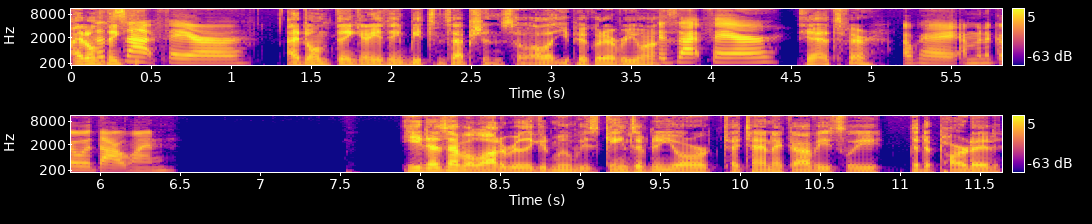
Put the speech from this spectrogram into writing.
I don't that's think not fair. I don't think anything beats Inception, so I'll let you pick whatever you want. Is that fair? yeah, it's fair. Okay, I'm gonna go with that one. He does have a lot of really good movies. Gangs of New York, Titanic, obviously, The Departed.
